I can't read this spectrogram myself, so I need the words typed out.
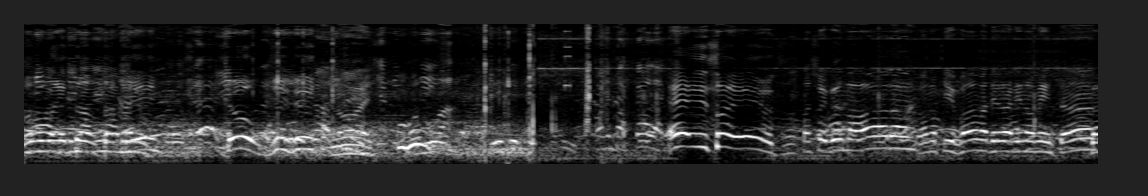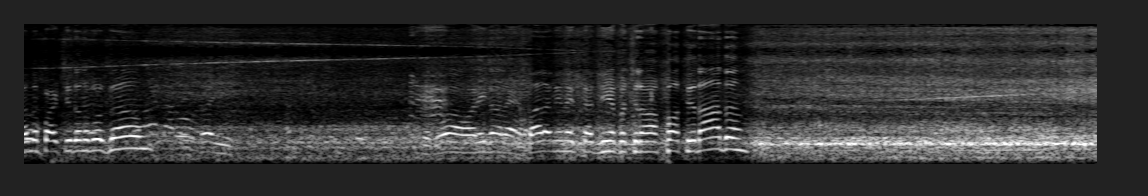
Vamos lá então, tá aí? Show, divirta! Nós, vamos lá. É isso aí, Hudson. Tá chegando a hora. Vamos que vamos, adrenalina aumentando. Dando partida no busão. É isso aí. Chegou a hora, hein, galera? Para ali na escadinha pra tirar uma foto irada. Thank you.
